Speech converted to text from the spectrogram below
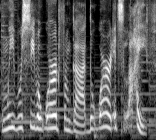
when we receive a word from God, the word, it's life.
